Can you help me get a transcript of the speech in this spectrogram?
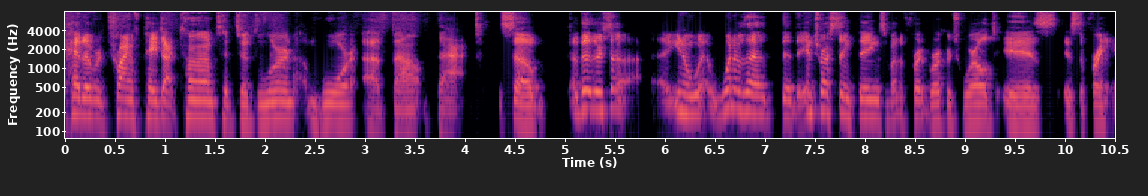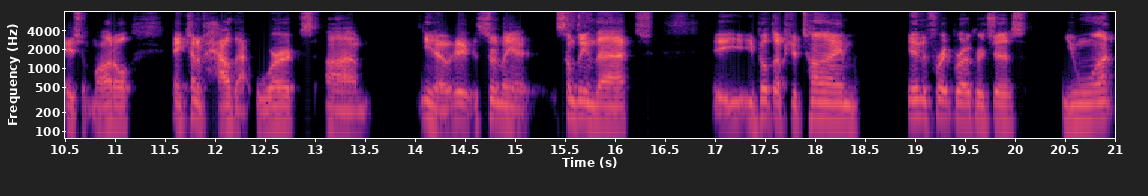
head over to triumphpay.com to, to learn more about that. So there's a you know one of the, the, the interesting things about the freight brokerage world is is the freight agent model and kind of how that works. Um, you know, it's certainly a, something that you build up your time in the freight brokerages. You want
